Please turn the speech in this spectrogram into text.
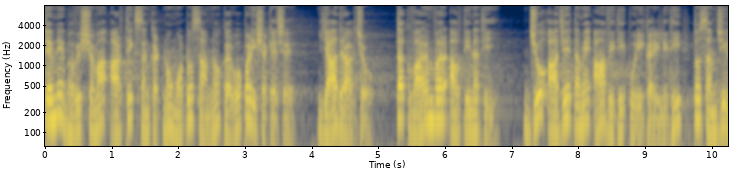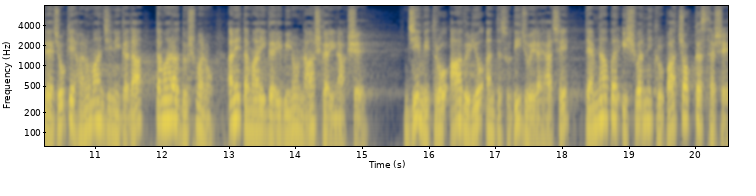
તેમને ભવિષ્યમાં આર્થિક સંકટનો મોટો સામનો કરવો પડી શકે છે. યાદ રાખજો, તક વારંવાર આવતી નથી. જો આજે તમે આ વિધિ પૂરી કરી લીધી, તો સમજી લેજો કે હનુમાનજીની ગદા તમારા દુશ્મનો અને તમારી ગરીબીનો નાશ કરી નાખશે. જે મિત્રો આ વિડિયો અંત સુધી જોઈ રહ્યા છે, તેમના પર ઈશ્વરની કૃપા ચોક્કસ થશે.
